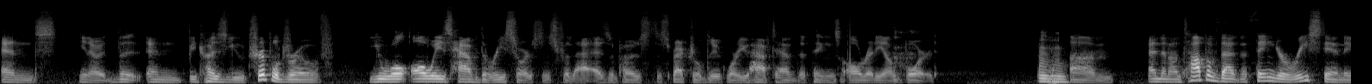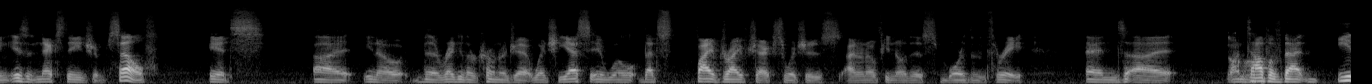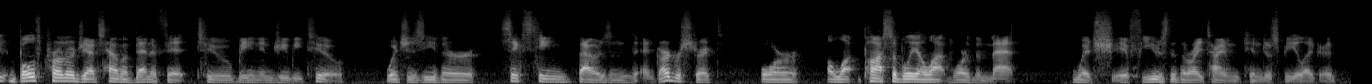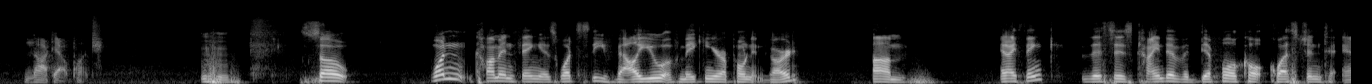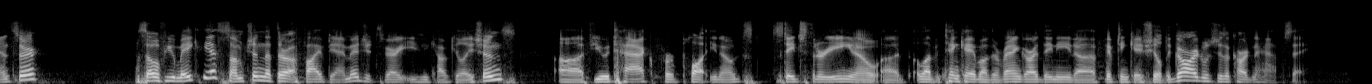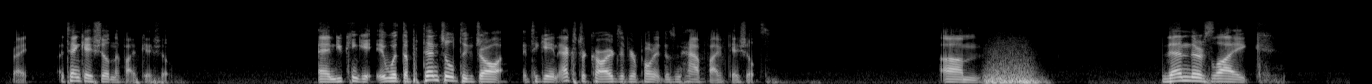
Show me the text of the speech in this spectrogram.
and you know the and because you triple drove, you will always have the resources for that, as opposed to Spectral Duke, where you have to have the things already on board. Mm-hmm. Um, and then on top of that, the thing you're restanding isn't Nextage himself. It's, uh, you know, the regular Chronojet, which yes, it will. That's five drive checks, which is I don't know if you know this more than three. And uh, on Uh-huh. top of that, e- both Chronojets have a benefit to being in GB two, which is either sixteen thousand and guard restrict, or a lot, possibly a lot more than that which if used at the right time can just be like a knockout punch. Mm-hmm. So, one common thing is what's the value of making your opponent guard? Um, and I think this is kind of a difficult question to answer. So, if you make the assumption that they're at five damage, it's very easy calculations. Uh, if you attack for plot, you know, stage three, you know, uh, 11, 10k above their vanguard, they need a 15k shield to guard, which is a card and a half, say? A 10k shield and a 5k shield and you can get with the potential to draw to gain extra cards if your opponent doesn't have 5k shields. Um, then there's like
